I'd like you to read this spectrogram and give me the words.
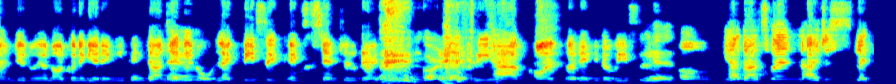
and you know you're not going to get anything done and you know like basic existential crisis that we have on a regular basis. Yes. Um, yeah, that's when I just like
